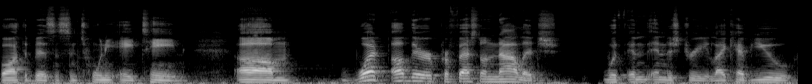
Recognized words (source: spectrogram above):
bought the business in twenty eighteen. Um, what other professional knowledge within the industry, like, have you?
